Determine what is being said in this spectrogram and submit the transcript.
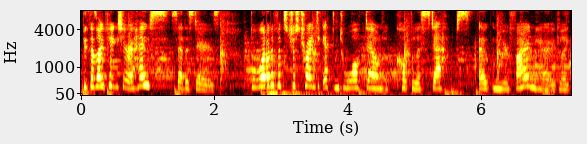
because I picture a house set of stairs. But what if it's just trying to get them to walk down a couple of steps out in your farmyard, like,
